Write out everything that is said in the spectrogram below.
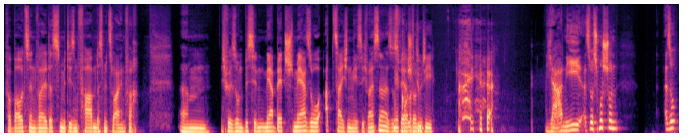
verbaut sind, weil das mit diesen Farben, das ist mir zu einfach. Ähm, ich will so ein bisschen mehr Badge, mehr so abzeichenmäßig, weißt du? Also es wäre Call of schon. Duty. Ja, nee, also es muss schon, also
